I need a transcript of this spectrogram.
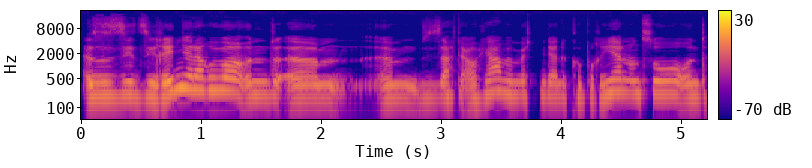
also sie, sie reden ja darüber und ähm, ähm, sie sagt ja auch, ja, wir möchten gerne kooperieren und so und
